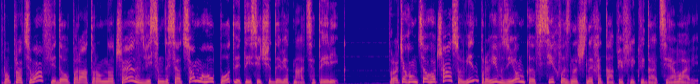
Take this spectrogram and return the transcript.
пропрацював відеооператором на ЧАЕС з 87 по 2019 рік. Протягом цього часу він провів зйомки всіх визначних етапів ліквідації аварії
